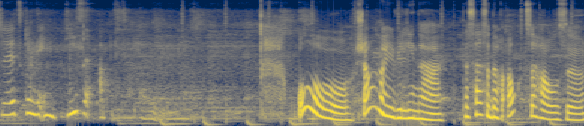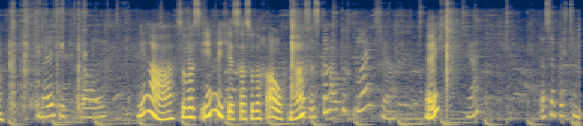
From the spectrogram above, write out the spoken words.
So, jetzt gehen wir in diese Abteilung. Oh, schau mal, Evelina. Das hast du doch auch zu Hause. Magic Ball. Ja, sowas ähnliches hast du doch auch, ne? Das ist genau das gleiche. Echt? Ja? Das habe ich zum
